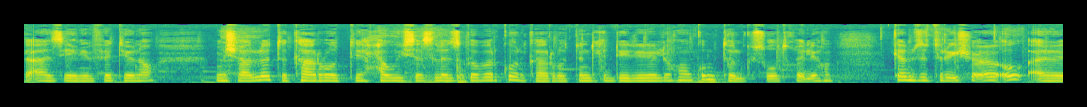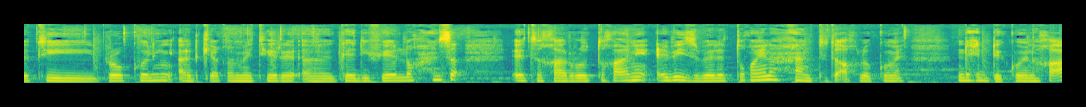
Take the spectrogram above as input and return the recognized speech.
ከዓ ኣዝየን ፈትኖ ምሻሎ እቲ ካሮት ሓዊሰ ስለ ዝገበርኩ ካሮት እንድሕደል ይደል ይኮንኩም ተልግስዎ ትኽእል ኢኹም ከምዚ ትርኢ ሽዑኡ እቲ ብሮኮሊ ኣድቂቐ መቴር ገዲፈ ኣለኹ ሓንሳእ እቲ ካሮት ከዓኒ ዕብይ ዝበለት ኮይና ሓንቲ ተኣክለኩም እያ እንድሕደይ ኮይኑ ከዓ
